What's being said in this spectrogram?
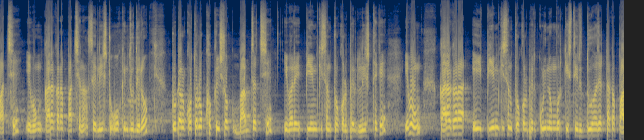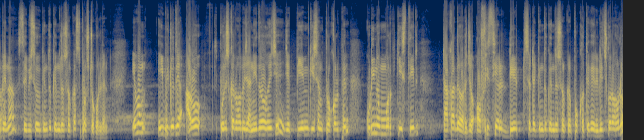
পাচ্ছে এবং কারা কারা পাচ্ছে না, সে লিস্ট ও কিন্তু দিল। টোটাল কত লক্ষ কৃষক বাদ যাচ্ছে এবারে পিএম কিষাণ প্রকল্পের লিস্ট থেকে এবং কারা কারা এই পিএম কিষাণ প্রকল্পের কুড়ি নম্বর কিস্তির দু হাজার টাকা পাবে না, সে বিষয়েও কিন্তু কেন্দ্র সরকার স্পষ্ট করলেন। এবং এই ভিডিওতে আরও পরিষ্কারভাবে জানিয়ে দেওয়া হয়েছে যে পিএম কিষাণ প্রকল্পের কুড়ি নম্বর কিস্তির টাকা দেওয়ার যে অফিসিয়াল ডেট সেটা কিন্তু কেন্দ্র সরকারের পক্ষ থেকে রিলিজ করা হলো।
